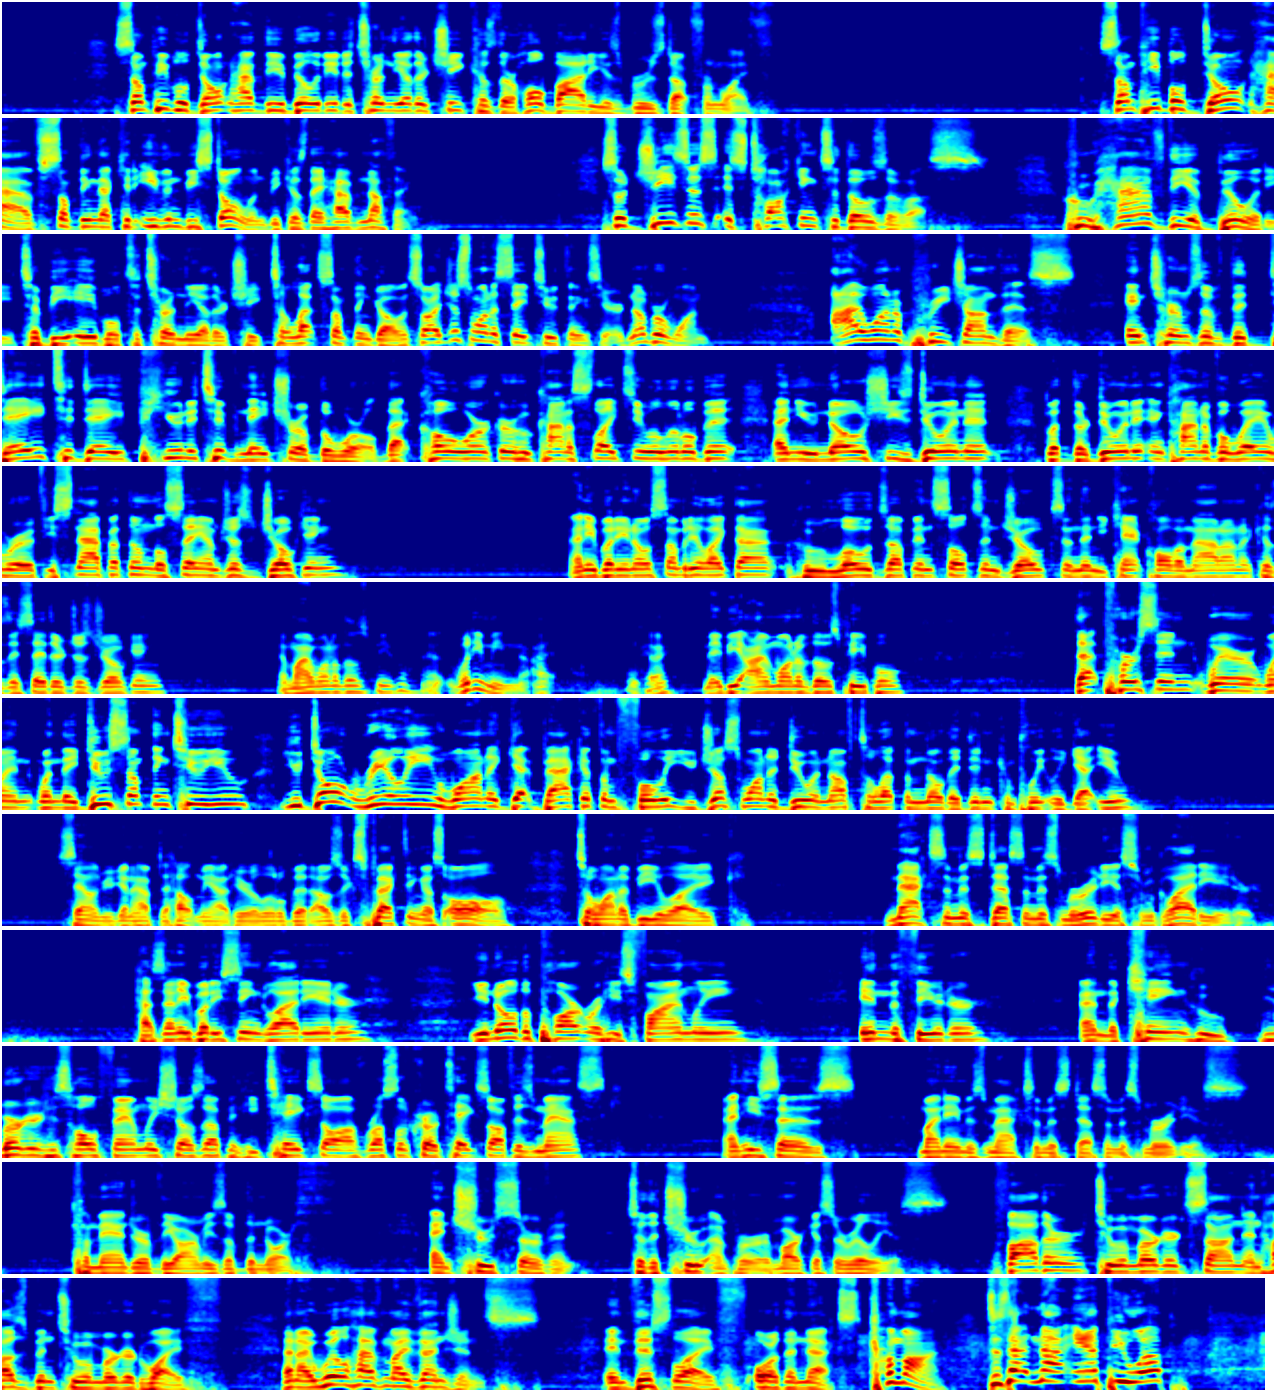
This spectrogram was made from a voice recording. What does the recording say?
Some people don't have the ability to turn the other cheek because their whole body is bruised up from life. Some people don't have something that could even be stolen because they have nothing. So Jesus is talking to those of us who have the ability to be able to turn the other cheek, to let something go. And so I just want to say two things here. Number one, I want to preach on this in terms of the day-to-day punitive nature of the world. That coworker who kind of slights you a little bit and you know she's doing it, but they're doing it in kind of a way where if you snap at them, they'll say I'm just joking. Anybody know somebody like that who loads up insults and jokes and then you can't call them out on it because they say they're just joking? Am I one of those people? Uh, what do you mean? I, okay, maybe I'm one of those people. That person where when, when they do something to you, you don't really want to get back at them fully. You just want to do enough to let them know they didn't completely get you. Salem, you're going to have to help me out here a little bit. I was expecting us all to want to be like Maximus Decimus Meridius from Gladiator. Has anybody seen Gladiator? You know the part where he's finally in the theater and the king who murdered his whole family shows up and he takes off, Russell Crowe takes off his mask and he says, My name is Maximus Decimus Meridius, commander of the armies of the north, and true servant to the true emperor Marcus Aurelius, father to a murdered son and husband to a murdered wife. And I will have my vengeance in this life or the next. Come on. Does that not amp you up?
